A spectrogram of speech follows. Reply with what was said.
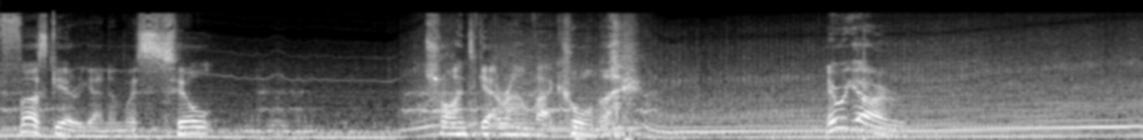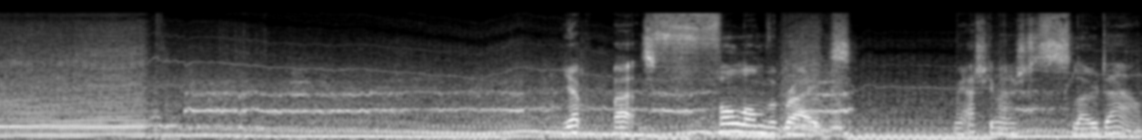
First gear again and we're still trying to get around that corner. Here we go! Yep, that's full on the brakes. We actually managed to slow down.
